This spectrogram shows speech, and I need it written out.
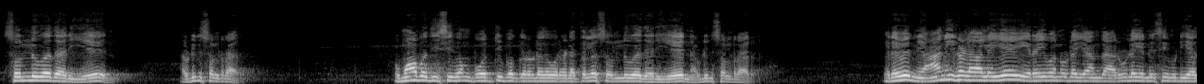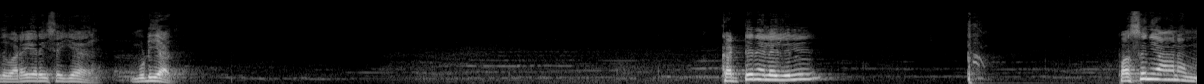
சொல்லுவது அறியேன் அப்படின்னு சொல்றார். உமாபதி சிவம் போற்றி பக்கரோட ஒரு இடத்துல சொல்லுவது அறியேன் அப்படின்னு சொல்கிறார் எனவே ஞானிகளாலேயே இறைவனுடைய அந்த அருளை என்ன செய்ய முடியாது? வரையறை செய்ய முடியாது. கட்டுநிலையில் பசுஞானம்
